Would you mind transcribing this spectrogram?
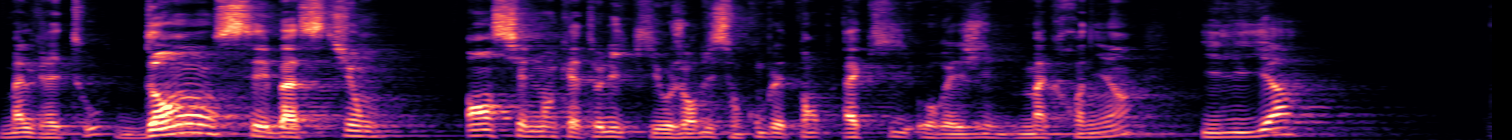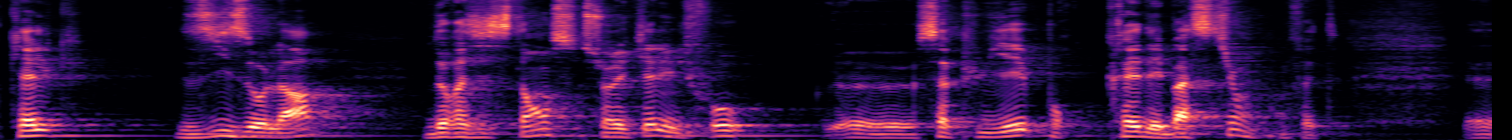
malgré tout, dans ces bastions anciennement catholiques qui aujourd'hui sont complètement acquis au régime macronien, il y a quelques isolats de résistance sur lesquels il faut euh, s'appuyer pour créer des bastions, en fait. Euh,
